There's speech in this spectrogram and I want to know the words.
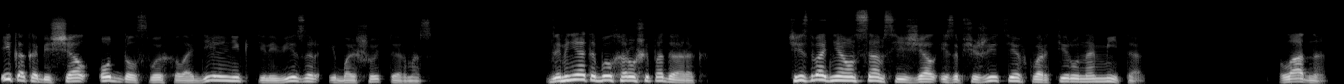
и, как обещал, отдал свой холодильник, телевизор и большой термос. Для меня это был хороший подарок. Через два дня он сам съезжал из общежития в квартиру на Мита. Ладно,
